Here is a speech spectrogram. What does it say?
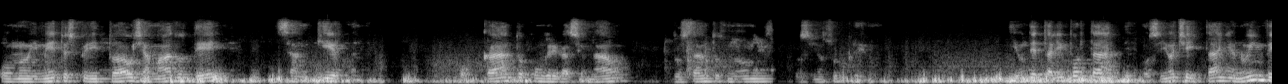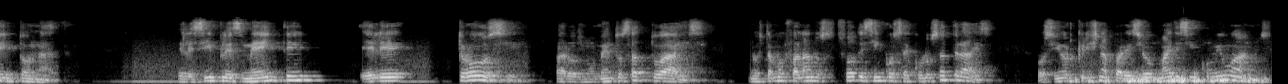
o movimento espiritual chamado de Sankirtan, o canto congregacional dos santos nomes do Senhor Supremo. E um detalhe importante, o Senhor Chaitanya não inventou nada. Ele simplesmente ele trouxe para os momentos atuais. Não estamos falando só de cinco séculos atrás. O Senhor Krishna apareceu mais de cinco mil anos.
